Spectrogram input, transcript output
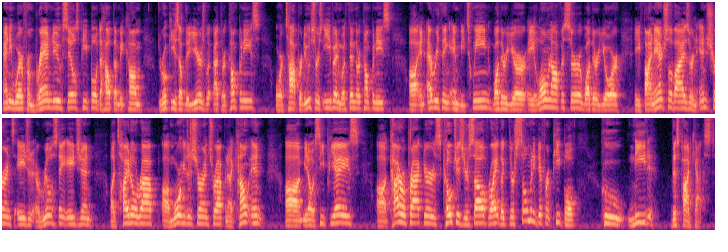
anywhere from brand new salespeople to help them become rookies of the years at their companies or top producers even within their companies uh, and everything in between. Whether you're a loan officer, whether you're a financial advisor, an insurance agent, a real estate agent, a title rep, a mortgage insurance rep, an accountant, um, you know, CPAs, uh, chiropractors, coaches yourself, right? Like there's so many different people who need this podcast,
